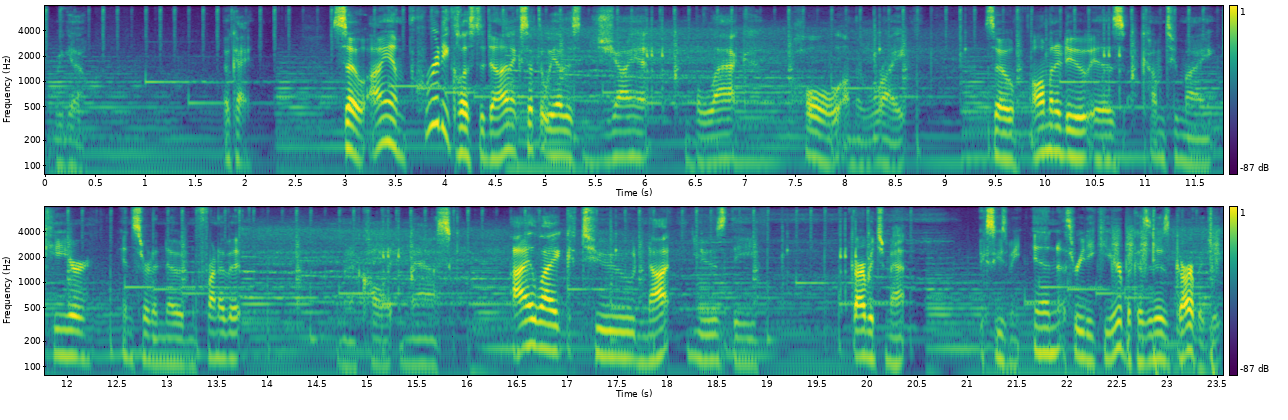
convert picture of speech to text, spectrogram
Here we go. Okay, so I am pretty close to done, except that we have this giant black hole on the right. So all I'm going to do is come to my keyer, insert a node in front of it. Going to call it mask. I like to not use the garbage matte, excuse me, in 3D keyer because it is garbage. It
